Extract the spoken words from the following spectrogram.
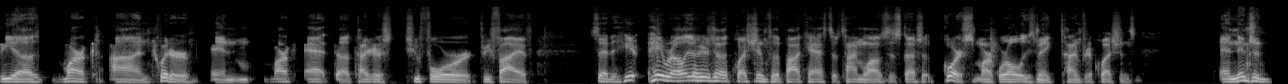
via Mark on Twitter, and Mark at uh, Tigers two four three five said, "Here, hey, Relio, here's another question for the podcast of time allows discussion. Of course, Mark, we'll always make time for your questions." And Ninja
